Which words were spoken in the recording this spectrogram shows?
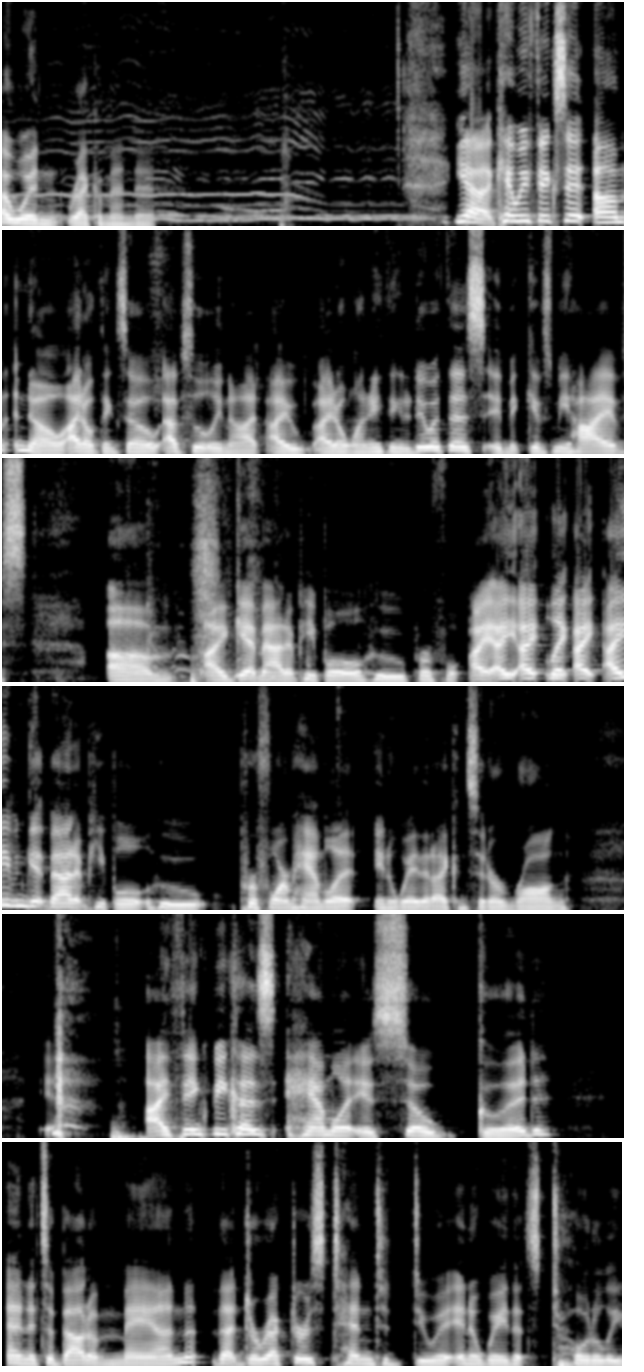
I wouldn't recommend it. Yeah, can we fix it? Um, no, I don't think so. Absolutely not. I, I don't want anything to do with this. It gives me hives. Um, I get mad at people who perform. I, I, I like. I, I even get mad at people who perform Hamlet in a way that I consider wrong. I think because Hamlet is so good and it's about a man that directors tend to do it in a way that's totally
